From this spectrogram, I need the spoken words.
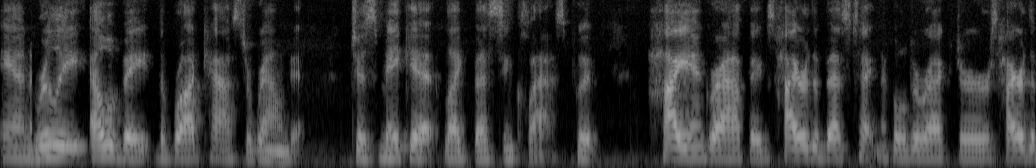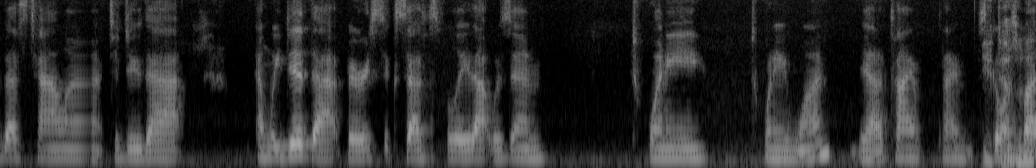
and really elevate the broadcast around it just make it like best in class put high end graphics hire the best technical directors hire the best talent to do that and we did that very successfully that was in 2021. Yeah, time time's it going by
